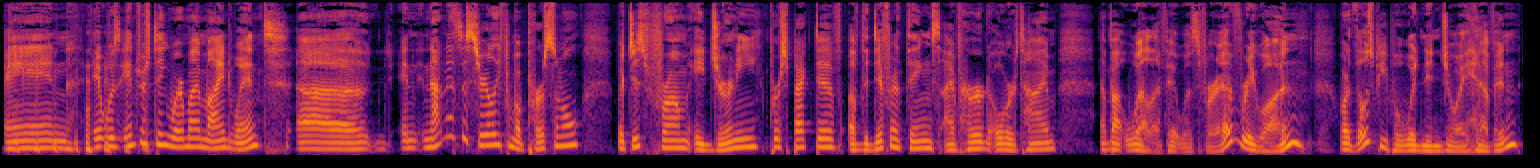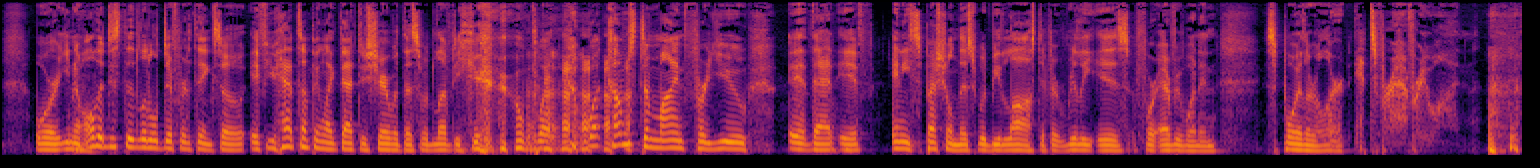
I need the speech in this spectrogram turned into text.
And it was interesting where my mind went, uh, and not necessarily from a personal, but just from a journey perspective of the different things I've heard over time about. Well, if it was for everyone, or those people wouldn't enjoy heaven, or you know, all the just the little different things. So, if you had something like that to share with us, would love to hear what what comes to mind for you uh, that if any specialness would be lost if it really is for everyone. And spoiler alert, it's for everyone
